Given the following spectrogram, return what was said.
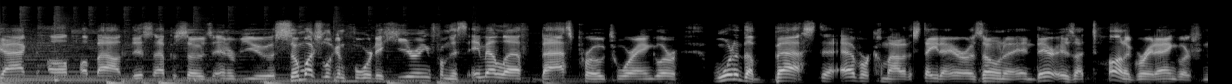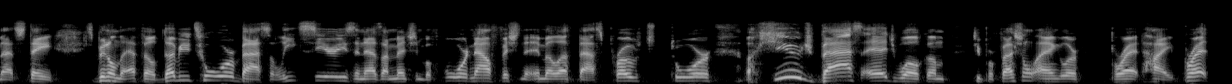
Jacked up about this episode's interview. So much looking forward to hearing from this MLF Bass Pro Tour angler, one of the best to ever come out of the state of Arizona. And there is a ton of great anglers from that state. He's been on the FLW Tour, Bass Elite Series, and as I mentioned before, now fishing the MLF Bass Pro Tour. A huge Bass Edge welcome to professional angler Brett Hite. Brett,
